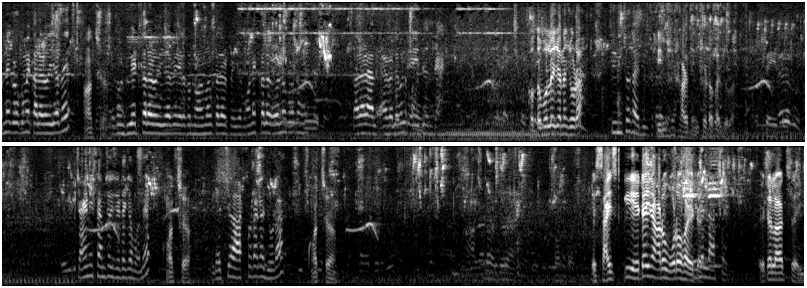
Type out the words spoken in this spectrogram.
অনেক রকমের কালার হয়ে যাবে। আচ্ছা। এরকম ডুয়েট কালার হয়ে যাবে এরকম নর্মাল কালার পেয়ে যাবে অনেক কালার অনেক রকম কালার অ্যাভেলেবল কত বলে জানো জোড়া? তিনশো সাড়ে তিনশো তিনশো সাড়ে তিনশো টাকা জোড়া। চাইনিজ স্যামসাং যেটাকে বলে। আচ্ছা। এটা হচ্ছে আটশো টাকা জোড়া। আচ্ছা। এর সাইজ কি? এটাই না আরও বড় হয় এটা? এটা লাস্ট এটা লার্জ সাইজ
